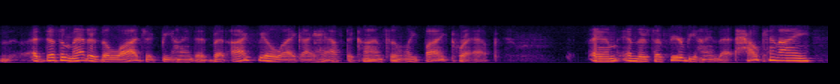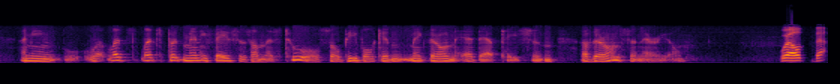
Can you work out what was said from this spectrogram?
It doesn't matter the logic behind it, but I feel like I have to constantly buy crap. And and there's a fear behind that. How can I I mean, let's let's put many faces on this tool so people can make their own adaptation of their own scenario. Well, that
